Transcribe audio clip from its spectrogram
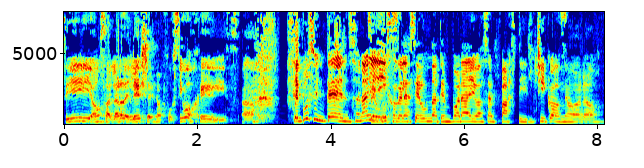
Sí, vamos a hablar de leyes. Nos pusimos heavies. Ah, Se puso intenso, nadie puso- dijo que la segunda temporada iba a ser fácil, chicos. no, no.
